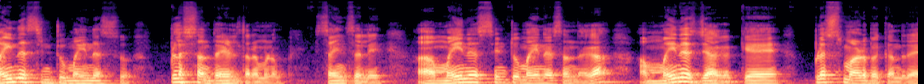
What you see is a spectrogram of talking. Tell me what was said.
ಮೈನಸ್ ಇಂಟು ಮೈನಸ್ ಪ್ಲಸ್ ಅಂತ ಹೇಳ್ತಾರೆ ಮೇಡಮ್ ಸೈನ್ಸಲ್ಲಿ ಆ ಮೈನಸ್ ಇಂಟು ಮೈನಸ್ ಅಂದಾಗ ಆ ಮೈನಸ್ ಜಾಗಕ್ಕೆ ಪ್ಲಸ್ ಮಾಡಬೇಕಂದ್ರೆ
